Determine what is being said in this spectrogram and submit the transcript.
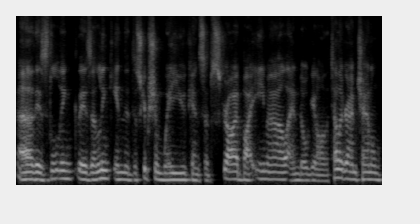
uh, there's link. There's a link in the description where you can subscribe by email and or get on the Telegram channel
